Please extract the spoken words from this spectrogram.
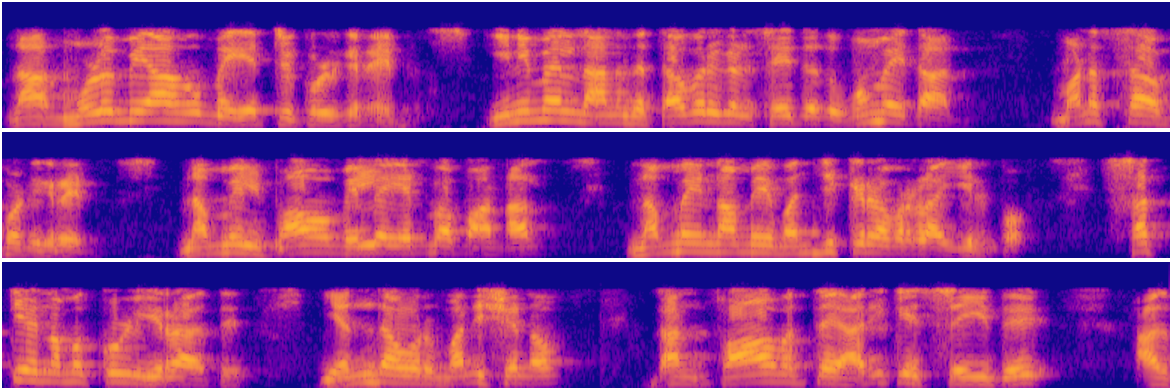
நான் முழுமையாக உண்மை ஏற்றுக்கொள்கிறேன். இனிமேல் நான் இந்த தவறுகள் செய்தது உண்மைதான். மனஸ்தாபப்படுகிறேன். நம்மில் பாவம் இல்லை என்பமானால் நம்மை நாமே வஞ்சிக்கிறவர்களாய் இருப்போம். சத்தியம் நமக்குள் இராது. எந்த ஒரு மனுஷனும் தன் பாவத்தை அறிக்கை செய்து அது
